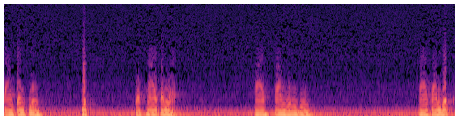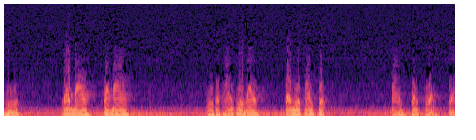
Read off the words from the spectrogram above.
ตามเป็นจริงจิตก็คลายกำหนัดคลายความยินดีคลายความยึดถือและเบาสบายอยู่สถานที่ใดก็มีความสุขตามสมควรแก่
